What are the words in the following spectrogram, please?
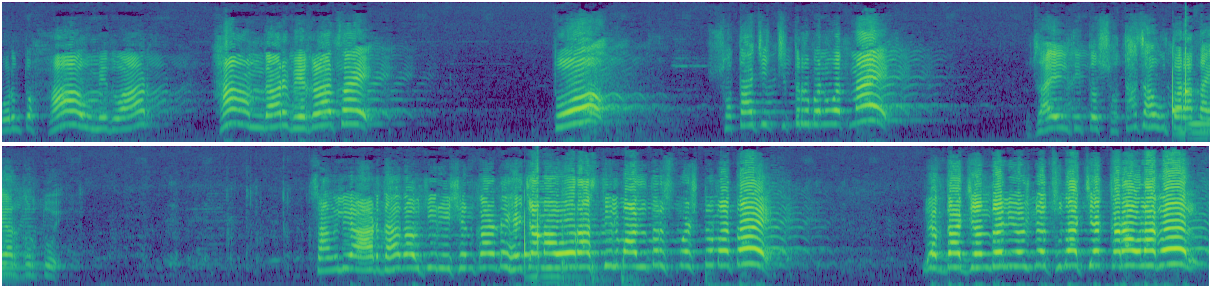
परंतु हा उमेदवार हा आमदार वेगळाच आहे. तो स्वतःची चित्र बनवत नाही. जाईल तिथं स्वतःचा उतारा तयार करतोय. चांगली आठ दहा गावची रेशन कार्ड ह्याच्या नावावर असतील माझं तर स्पष्ट मत आहे. एकदा जनधन योजनेत सुद्धा चेक करावं लागेल.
